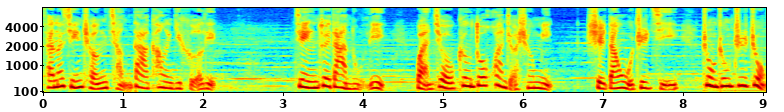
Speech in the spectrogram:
才能形成强大抗疫合力。尽最大努力挽救更多患者生命，是当务之急、重中之重。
